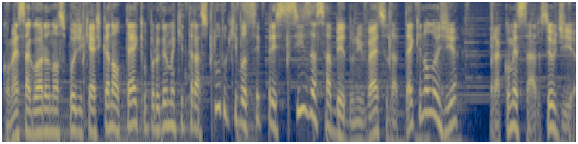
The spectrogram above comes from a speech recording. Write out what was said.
Começa agora o nosso podcast Canaltech, o programa que traz tudo o que você precisa saber do universo da tecnologia para começar o seu dia.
